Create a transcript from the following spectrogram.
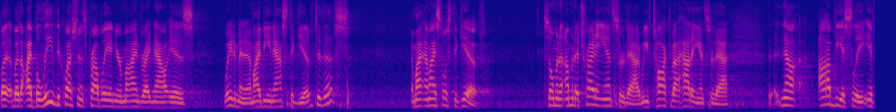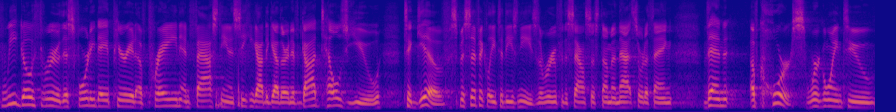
But, but I believe the question is probably in your mind right now is wait a minute, am I being asked to give to this? Am I, am I supposed to give? So I'm going to I'm going to try to answer that. We've talked about how to answer that. Now, obviously, if we go through this 40 day period of praying and fasting and seeking God together, and if God tells you to give specifically to these needs, the roof, the sound system, and that sort of thing, then of course we're going to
